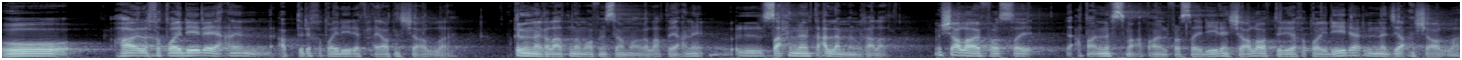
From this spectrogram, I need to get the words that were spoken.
وهاي الخطوة جديدة يعني أبتدي خطوة جديدة في حياتنا إن شاء الله. كلنا غلطنا ما في إنسان ما غلط يعني. الصح إن نتعلم من الغلط. وإن شاء الله هاي الفرصة أعطاني نفس ما أعطاني الفرصة جديدة إن شاء الله وابتدي خطوة جديدة للنجاح إن شاء الله.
